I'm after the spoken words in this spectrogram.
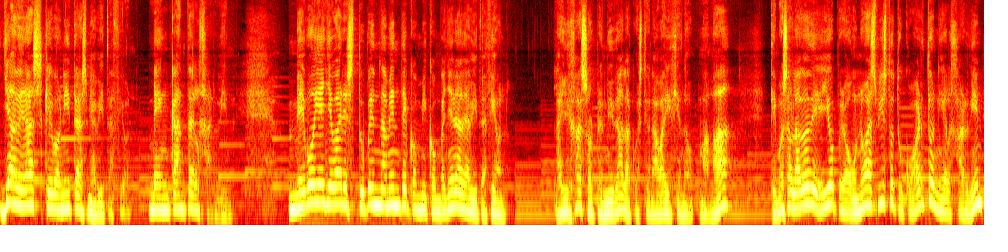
ya verás qué bonita es mi habitación, me encanta el jardín, me voy a llevar estupendamente con mi compañera de habitación. La hija, sorprendida, la cuestionaba diciendo, Mamá, te hemos hablado de ello, pero aún no has visto tu cuarto, ni el jardín,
